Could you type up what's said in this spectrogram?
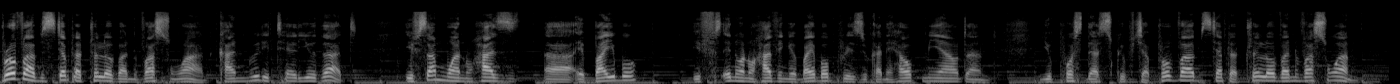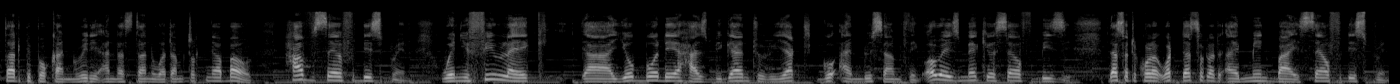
Proverbs chapter 12 and verse 1 can really tell you that. If someone has uh, a bible if anyone having a bible please you can help me out and you post that scripture. Proverbs chapter 12 and verse 1 that people can really understand what i'm talking about. Have self-discipline. When you feel like uh, your body has begun to react go and do something. Always make yourself busy. That's what call what that's what i mean by self-discipline.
